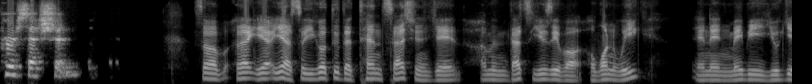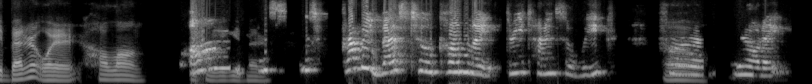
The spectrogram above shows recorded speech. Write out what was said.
per session. So like yeah, yeah. So you go through the ten sessions. Yeah, I mean that's usually about a one week, and then maybe you get better, or how long Um, you get better? it's, it's probably best to come like three times a week for, Oh. you know, like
